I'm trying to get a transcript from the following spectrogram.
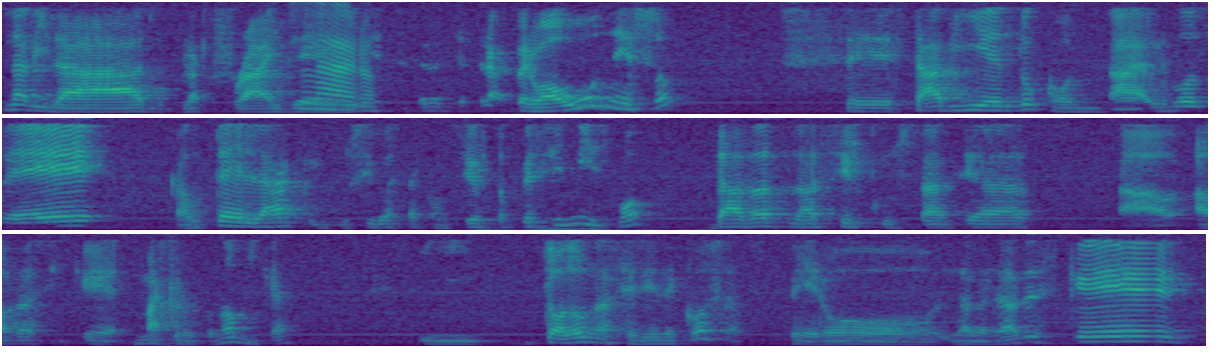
Navidad, Black Friday, Claro. etcétera, etcétera. Pero aún eso se está viendo con algo de cautela, inclusive hasta con cierto pesimismo, dadas las circunstancias a- ahora sí que macroeconómicas y toda una serie de cosas. Pero la verdad es que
